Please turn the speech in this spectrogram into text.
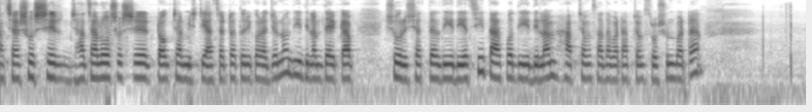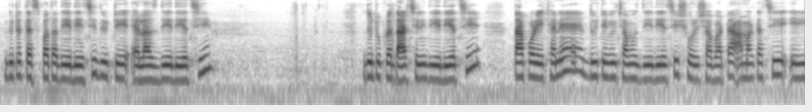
আচার, সর্ষের ঝাঁচালো সর্ষের টক ঝাল মিষ্টি আচারটা তৈরি করার জন্য দিয়ে দিলাম দেড় কাপ সরিষার তেল দিয়ে দিয়েছি। তারপর দিয়ে দিলাম হাফ চামচ সাদা বাটা, হাফ চামচ রসুন বাটা দুটো তেজপাতা দিয়ে দিয়েছি, দুইটি এলাচ দিয়ে দিয়েছি দু টুকরা দারচিনি দিয়ে দিয়েছি। তারপর এখানে দুই টেবিল চামচ দিয়ে দিয়েছি সরিষা বাটা। আমার কাছে এই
